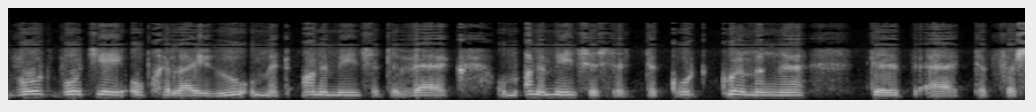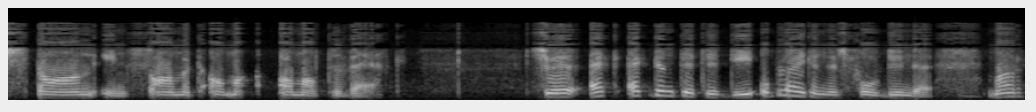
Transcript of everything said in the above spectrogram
word word jy opgelei hoe om met ander mense te werk om ander mense se tekortkominge te uh, te verstaan en saam met almal te werk. So ek ek dink dit die opleiding is voldoende, maar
